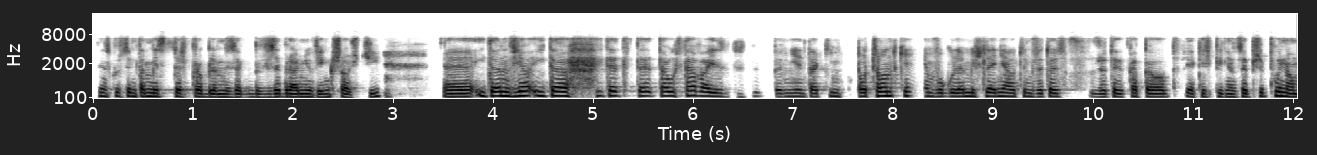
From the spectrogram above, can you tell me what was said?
W związku z tym tam jest też problem z jakby w zebraniu większości. E, I, ten, i, ta, i te, te, ta ustawa jest pewnie takim początkiem w ogóle myślenia o tym, że to jest, że te KPO jakieś pieniądze przypłyną.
